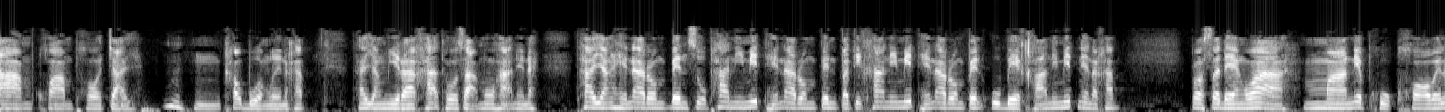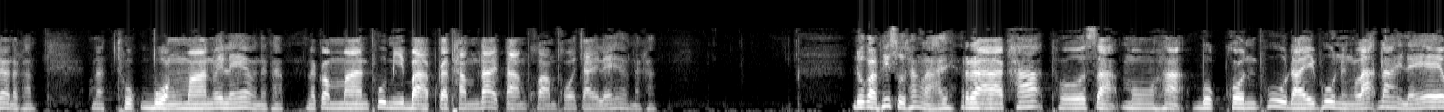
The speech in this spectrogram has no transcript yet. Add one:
ตามความพอใจเข้าบ่วงเลยนะครับ ถ้ายังมีราคะโทสะโมหะเนี่ยนะถ้ายังเห็นอารมณ์เป็นสุภานิมิต เห็นอารมณ์เป็นปฏิฆานิมิต เห็นอารมณ์เป็นอุเบขานิมิตเนี่ยนะครับ ก็แสดงว่ามาเนี่ยผูกคอไว้แล้วนะครับนะถูกบ่วงมารไว้แล้วนะครับ แล้วก็มารผู้มีบาปกระทาได้ตามความพอใจแล้วนะครับ ดูก่อนพิสูจน์ทั้งหลาย ราคะโทสะโมหะ บุคคลผู้ใดผู้หนึ่งละได้แล้ว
